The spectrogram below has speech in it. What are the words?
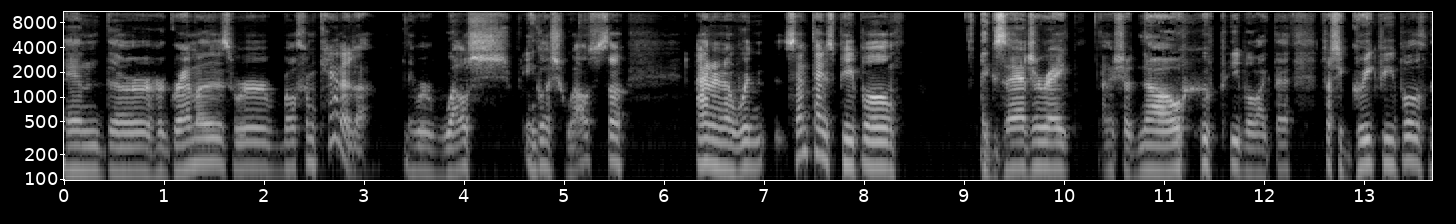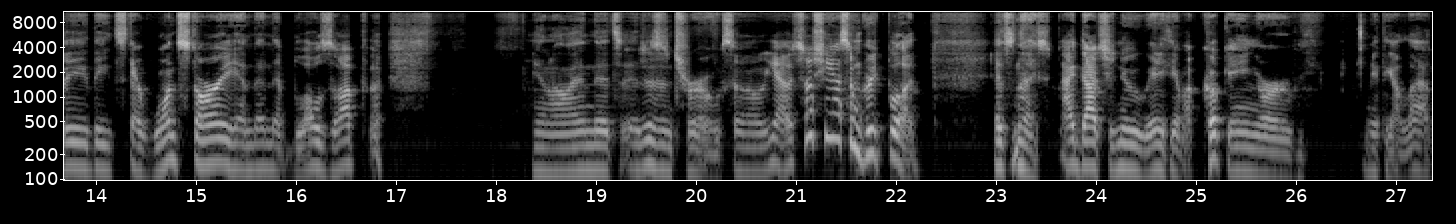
and uh, her grandmas were both from Canada. They were Welsh, English Welsh. So I don't know. When sometimes people exaggerate, I should know people like that, especially Greek people. They they start one story and then it blows up. you know, and it's it isn't true. So yeah, so she has some Greek blood. It's nice. I doubt she knew anything about cooking or anything like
